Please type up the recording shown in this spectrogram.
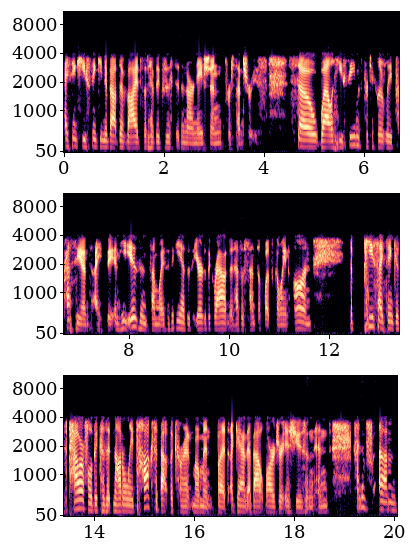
I think he's thinking about divides that have existed in our nation for centuries. So while he seems particularly prescient, I think, and he is in some ways, I think he has his ear to the ground and has a sense of what's going on. The piece I think is powerful because it not only talks about the current moment, but again about larger issues and, and kind of um,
